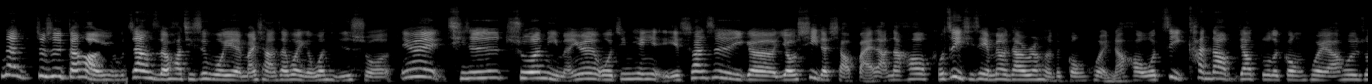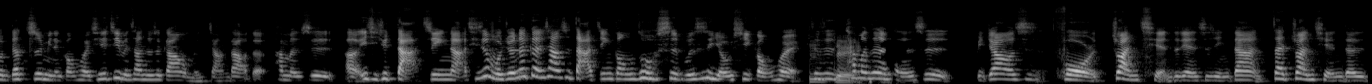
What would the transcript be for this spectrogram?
那就是刚好这样子的话，其实我也蛮想再问一个问题，是说，因为其实除了你们，因为我今天也也算是一个游戏的小白啦，然后我自己其实也没有加入任何的工会，然后我自己看到比较多的工会啊，或者说比较知名的工会，其实基本上就是刚刚我们讲到的，他们是呃一起去打金啊。其实我觉得那更像是打金。工作室不是游戏工会，就是他们真的可能是比较是 for 赚钱这件事情，但在赚钱的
